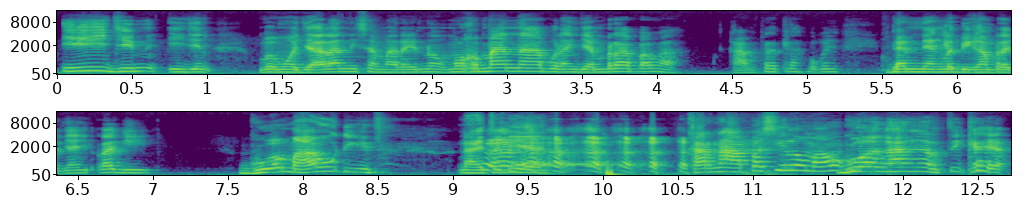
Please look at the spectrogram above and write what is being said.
izin, izin. Gue mau jalan nih sama Reno, mau ke mana, pulang jam berapa, wah, kampret lah pokoknya. Dan yang lebih kampretnya lagi, gue mau gitu. Nah itu dia. Karena apa sih lo mau? Gue nggak ngerti kayak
